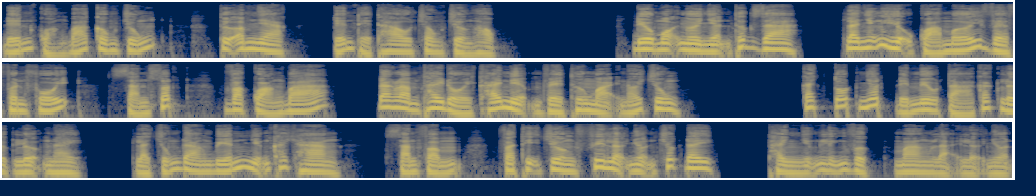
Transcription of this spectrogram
đến quảng bá công chúng, từ âm nhạc đến thể thao trong trường học. Điều mọi người nhận thức ra là những hiệu quả mới về phân phối, sản xuất và quảng bá đang làm thay đổi khái niệm về thương mại nói chung. Cách tốt nhất để miêu tả các lực lượng này là chúng đang biến những khách hàng, sản phẩm và thị trường phi lợi nhuận trước đây thành những lĩnh vực mang lại lợi nhuận.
